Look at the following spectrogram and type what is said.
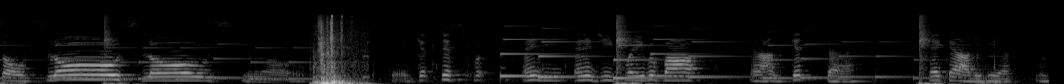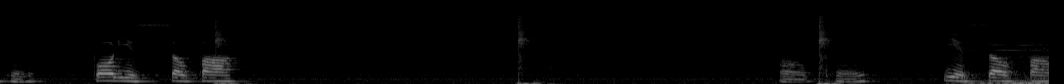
So slow, slow, slow. Okay, get this energy, energy flavor bar, and I'll get the heck out of here. Okay, body is so far. Okay. He is so far,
